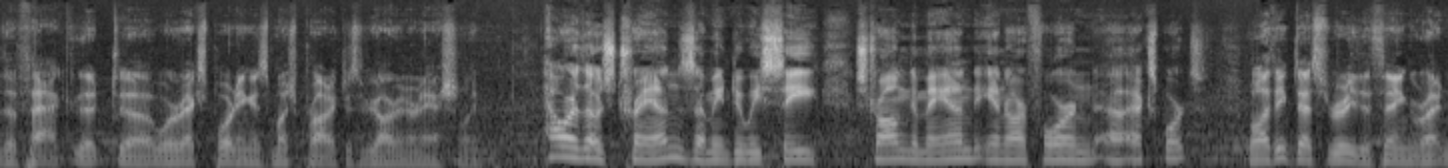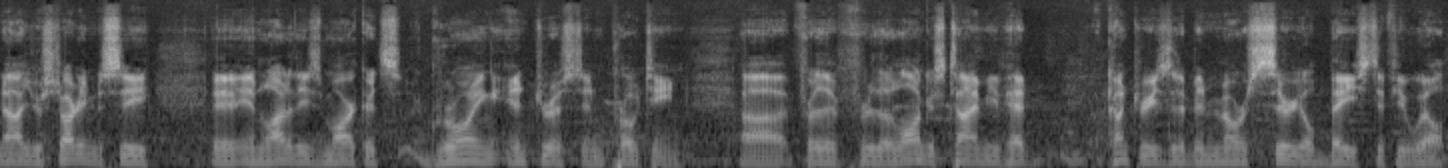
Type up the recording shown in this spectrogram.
the fact that uh, we're exporting as much product as we are internationally. How are those trends? I mean, do we see strong demand in our foreign uh, exports? Well, I think that's really the thing right now. You're starting to see in a lot of these markets growing interest in protein. Uh, for the for the longest time, you've had countries that have been more cereal based, if you will,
